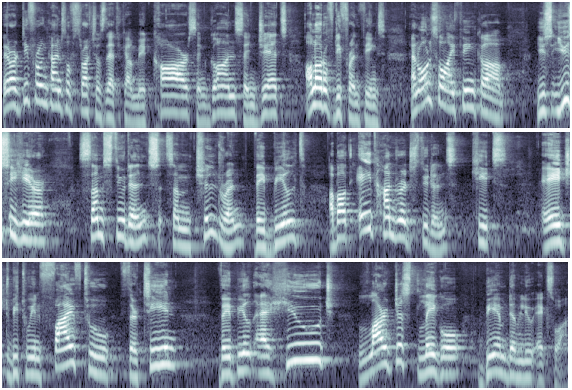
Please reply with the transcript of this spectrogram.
There are different kinds of structures that you can make cars and guns and jets, a lot of different things. And also, I think uh, you, you see here some students, some children, they built about 800 students, kids, aged between 5 to 13. They built a huge, largest Lego BMW X1.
